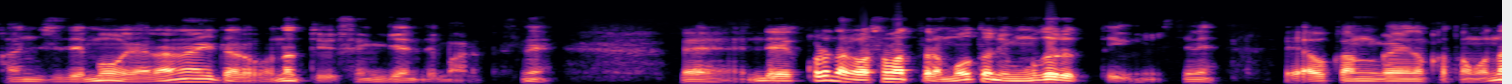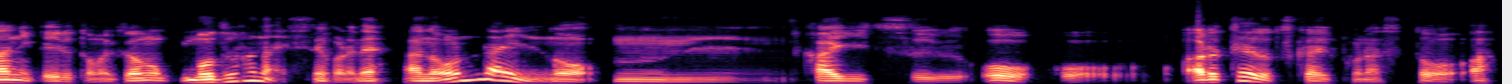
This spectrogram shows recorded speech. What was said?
感じでもうやらないだろうなという宣言でもあるんですね。えーで、コロナが収まったら元に戻るっていうふうにしてね、えーお考えの方も何人かいると思うんですけど、戻らないですね、これね。あの、オンラインの、うん、会議ツールを、こう、ある程度使いこなすと、あ、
